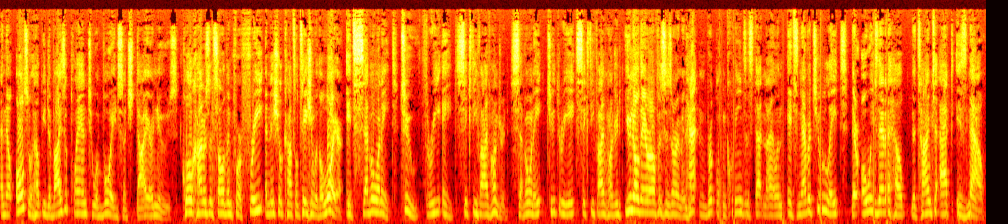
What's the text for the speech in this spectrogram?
and they'll also help you devise a plan to avoid such dire news. Call Connors and Sullivan for a free initial consultation with a lawyer. It's 718 238 6500. 718 238 6500. You know their offices are in Manhattan, Brooklyn, Queens, and Staten Island. It's never too late. They're always there to help. The time to act is now.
